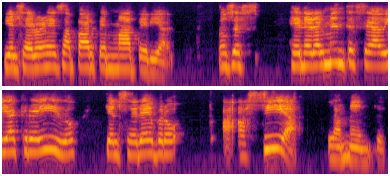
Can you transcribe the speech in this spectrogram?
y el cerebro es esa parte material. Entonces, generalmente se había creído que el cerebro hacía la mente.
